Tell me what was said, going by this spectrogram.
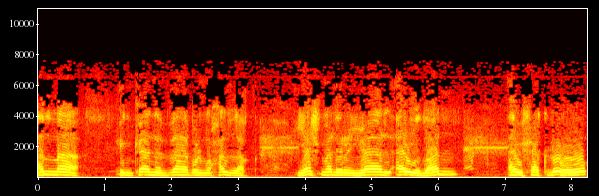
أما إن كان الذهب المحلق يشمل الرجال أيضا أي شكله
